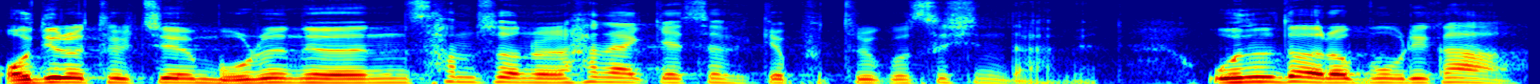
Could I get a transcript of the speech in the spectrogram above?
어디로 들지 모르는 삼손을 하나님께서 그렇게 붙들고 쓰신다면 오늘도 여러분 우리가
